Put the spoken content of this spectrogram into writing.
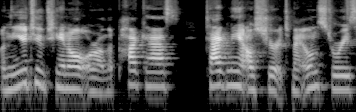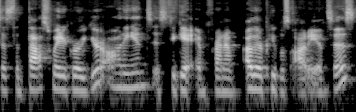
on the YouTube channel, or on the podcast. Tag me, I'll share it to my own stories. That's the best way to grow your audience is to get in front of other people's audiences.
